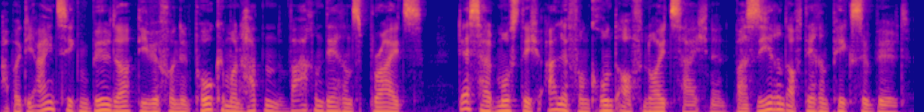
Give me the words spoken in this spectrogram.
Aber die einzigen Bilder, die wir von den Pokémon hatten, waren deren Sprites. Deshalb musste ich alle von Grund auf neu zeichnen, basierend auf deren Pixelbild.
